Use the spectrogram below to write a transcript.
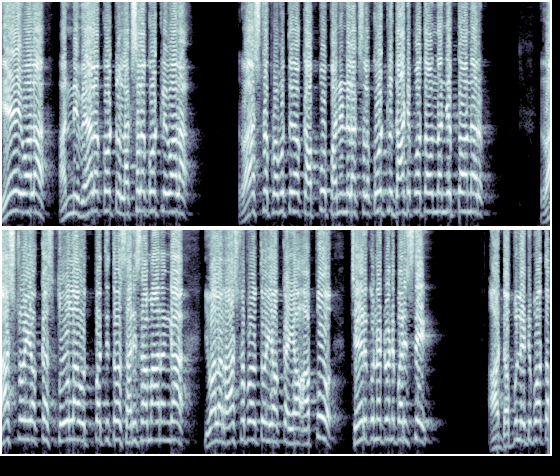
ఏ ఇవాళ అన్ని వేల కోట్లు లక్షల కోట్లు ఇవాళ రాష్ట్ర ప్రభుత్వం యొక్క అప్పు పన్నెండు లక్షల కోట్లు దాటిపోతా ఉందని చెప్తా ఉన్నారు. రాష్ట్రం యొక్క స్థూల ఉత్పత్తితో సరిసమానంగా ఇవాళ రాష్ట్ర ప్రభుత్వం యొక్క అప్పు చేరుకున్నటువంటి పరిస్థితి. ఆ డబ్బులు ఎట్టిపోతా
